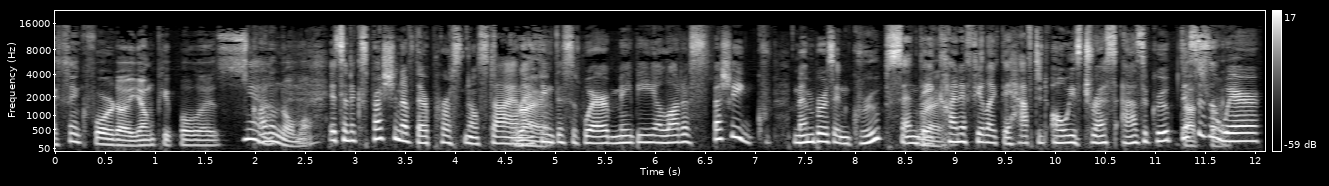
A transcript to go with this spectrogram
I think for the young people, it's Yeah. kind of normal. It's an expression of their personal style. And I think this is where maybe a lot of, especially gr- members in groups, and they Right. kind of feel like they have to always dress as a group. This That's is right. Mm-hmm. where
